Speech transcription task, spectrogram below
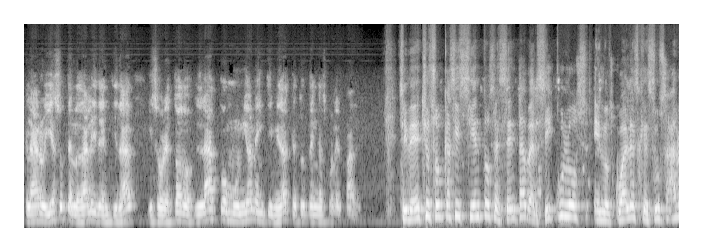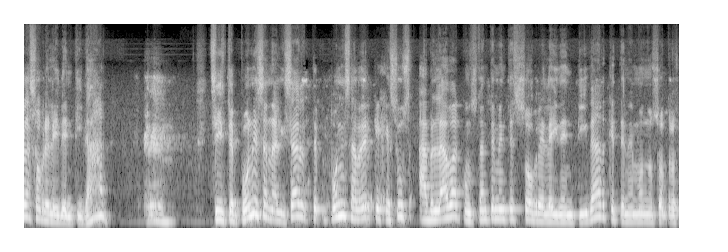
claro, y eso te lo da la identidad y sobre todo la comunión e intimidad que tú tengas con el Padre. Sí, de hecho son casi 160 versículos en los cuales Jesús habla sobre la identidad. Si te pones a analizar, te pones a ver que Jesús hablaba constantemente sobre la identidad que tenemos nosotros,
